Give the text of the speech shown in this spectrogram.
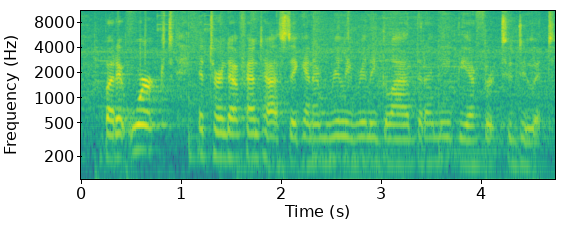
but it worked. It turned out fantastic, and I'm really, really glad that I made the effort to do it.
